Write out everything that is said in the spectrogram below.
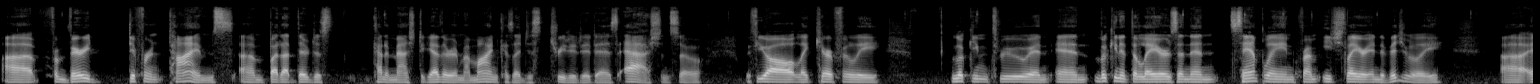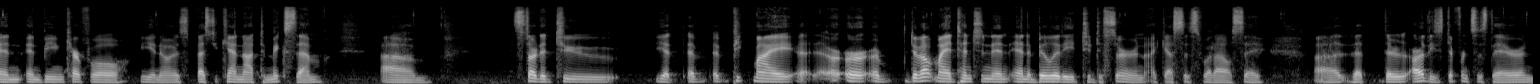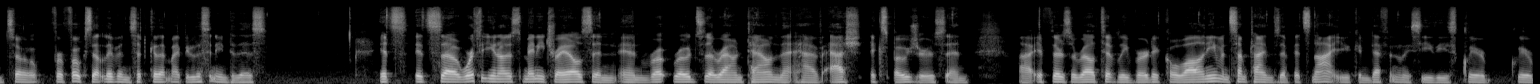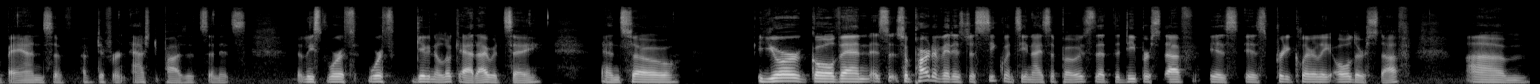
uh, from very different times, um, but uh, they're just kind of mashed together in my mind because I just treated it as ash. And so, with you all like carefully looking through and and looking at the layers and then sampling from each layer individually uh, and and being careful you know as best you can not to mix them um, started to yet uh, uh, pique my uh, or, or, develop my attention and, and, ability to discern i guess is what i'll say uh, that there are these differences there and so for folks that live in sitka that might be listening to this it's it's uh, worth it. You know, there's many trails and and ro- roads around town that have ash exposures, and uh, if there's a relatively vertical wall, and even sometimes if it's not, you can definitely see these clear clear bands of, of different ash deposits, and it's at least worth worth giving a look at, I would say. And so, your goal then, so, so part of it is just sequencing, I suppose. That the deeper stuff is is pretty clearly older stuff. Um,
